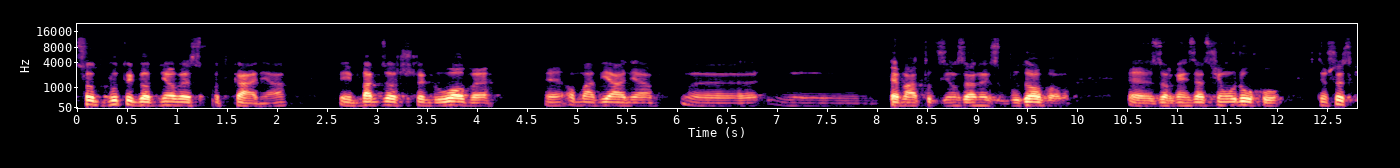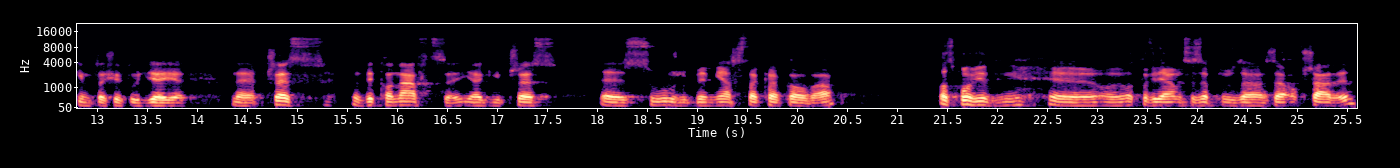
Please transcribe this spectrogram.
co dwutygodniowe spotkania, bardzo szczegółowe omawiania tematów związanych z budową, z organizacją ruchu, z tym wszystkim, co się tu dzieje, przez wykonawcę, jak i przez służby miasta Krakowa, odpowiedni, odpowiadające za, za, za obszary,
